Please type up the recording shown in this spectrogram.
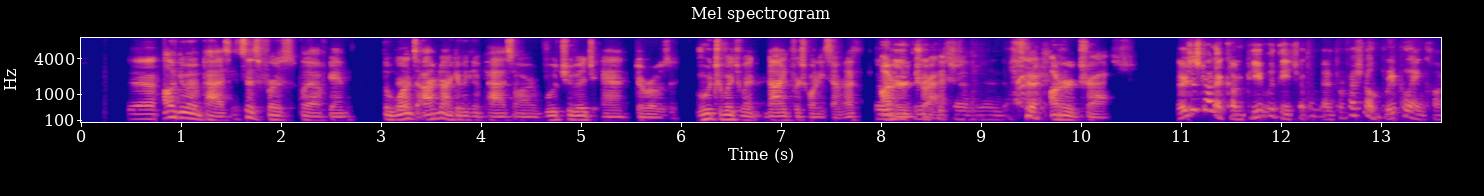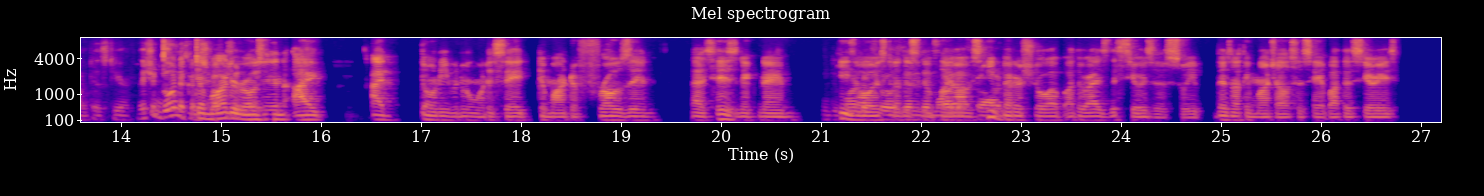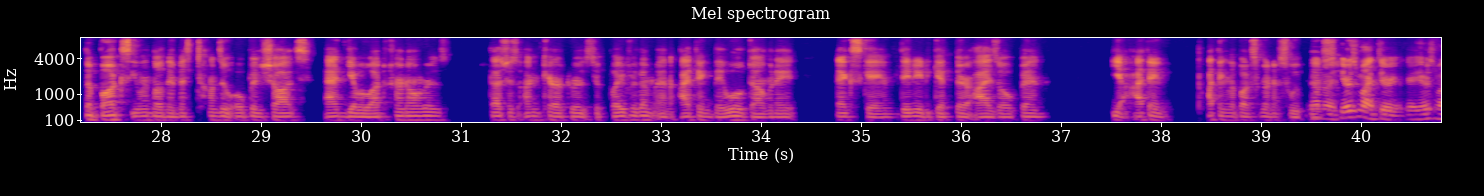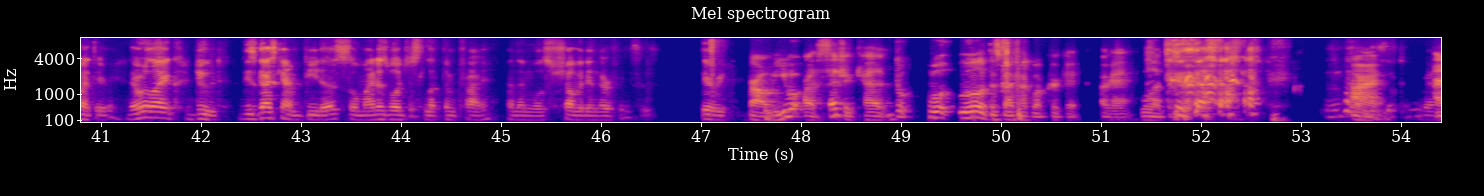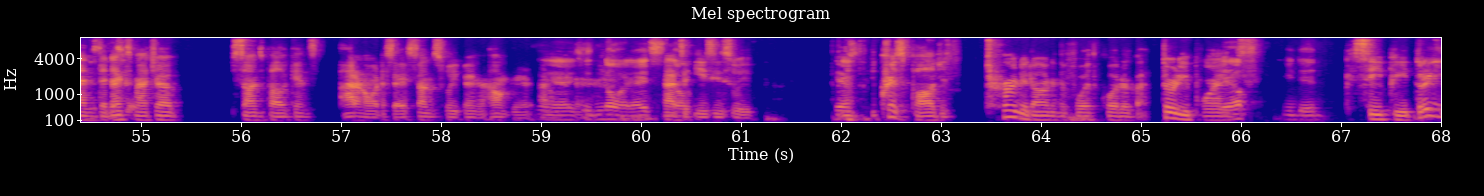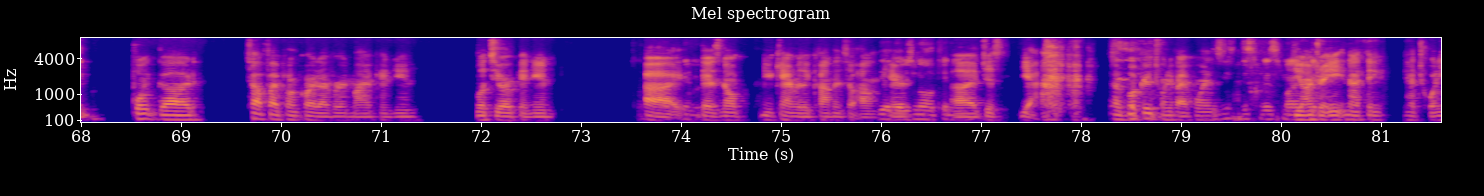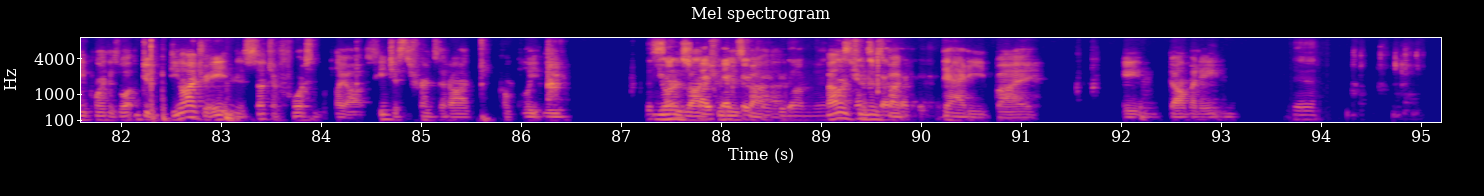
Yeah. I'll give him a pass. It's his first playoff game. The ones I'm not giving a pass are Vucevic and DeRozan. Vucevic went 9 for 27. That's utter trash. Utter trash. They're just trying to compete with each other, man. Professional bricklaying contest here. They should go into DeMar construction. DeRozan, I I don't even know what to say. DeMar DeFrozen. That's his nickname. He's DeMar always done this in the DeMar playoffs. He better show up. Otherwise, this series is a sweep. There's nothing much else to say about this series. The Bucks, even though they missed tons of open shots and gave a lot of turnovers, that's just uncharacteristic play for them. And I think they will dominate next game. They need to get their eyes open. Yeah, I think I think the Bucks are gonna sweep No, this. no, here's my theory. Okay, here's my theory. They were like, dude, these guys can't beat us, so might as well just let them try, and then we'll shove it in their faces. Theory. Bro, you are such a cat. We'll, we'll let this guy talk about cricket. Okay, we'll let this guy. All right. And the next matchup, Suns Pelicans. I don't know what to say. Suns sweeping. I don't care. I don't Yeah, care. no, it's That's no. an easy sweep. Yeah. Chris Paul just turned it on in the fourth quarter, got 30 points. Yep. He did. CP3, point guard, top five point guard ever, in my opinion. What's your opinion? Uh, there's no, you can't really comment, so I don't yeah, care. there's no opinion. Uh, just, yeah. Uh, Booker, 25 points. My DeAndre opinion. Ayton, I think, had 20 points as well. Dude, DeAndre Ayton is such a force in the playoffs. He just turns it on completely. The Jonas Valanciunas got- turned it on, man. The Suns Valanciunas got daddied by Ayton dominating. Yeah.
